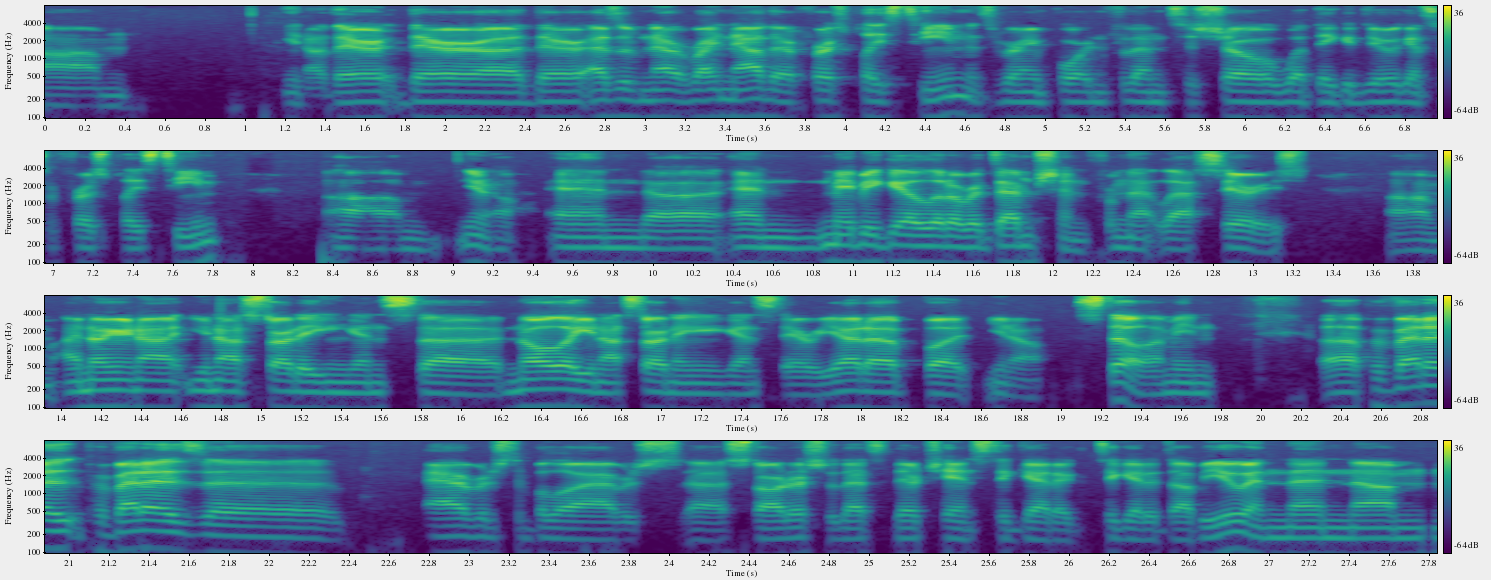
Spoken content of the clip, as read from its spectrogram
Um, you know they're they're uh, they're as of now right now they're a first place team. It's very important for them to show what they can do against a first place team. Um, you know, and uh, and maybe get a little redemption from that last series. Um, I know you're not you're not starting against uh, Nola, you're not starting against Arrieta, but you know, still, I mean, uh, Pivetta Pivetta is a average to below average uh, starter, so that's their chance to get a to get a W, and then. Um,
